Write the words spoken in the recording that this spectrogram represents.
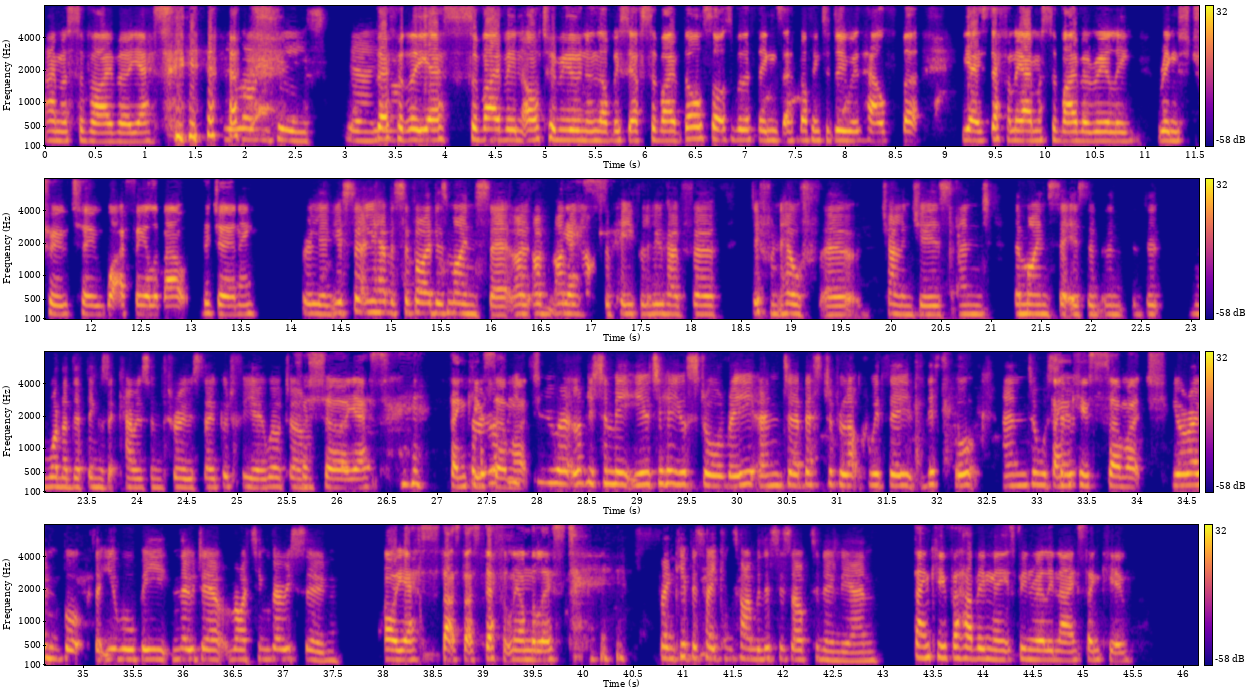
I'm a survivor, yes. you are indeed. Yeah, definitely, yes. Surviving autoimmune, and obviously, I've survived all sorts of other things that have nothing to do with health. But yeah, it's definitely I'm a survivor. Really rings true to what I feel about the journey. Brilliant. You certainly have a survivor's mindset. I, I, I yes. for people who have uh, different health uh, challenges, and the mindset is the, the, the, one of the things that carries them through. So good for you. Well done. For sure. Yes. Thank you so, so much. To, uh, lovely to meet you, to hear your story, and uh, best of luck with the, this book, and also thank you so much. Your own book that you will be, no doubt, writing very soon. Oh yes, that's that's definitely on the list. thank you for taking time with us this afternoon, Leanne. Thank you for having me. It's been really nice. Thank you.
